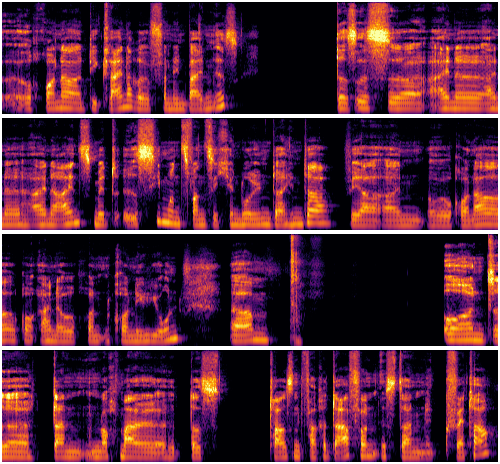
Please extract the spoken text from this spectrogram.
Ronner die kleinere von den beiden ist. Das ist äh, eine, eine, eine 1 mit 27 Nullen dahinter. Wäre ein äh, Ronner, eine Ron Ronillion. Ähm, und äh, dann nochmal das tausendfache davon ist dann Quetta.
